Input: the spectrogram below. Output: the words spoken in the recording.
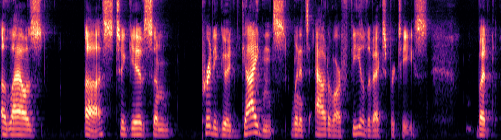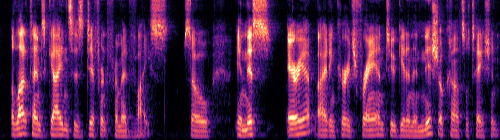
allows us to give some pretty good guidance when it's out of our field of expertise. But a lot of times guidance is different from advice. So in this area, I'd encourage Fran to get an initial consultation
